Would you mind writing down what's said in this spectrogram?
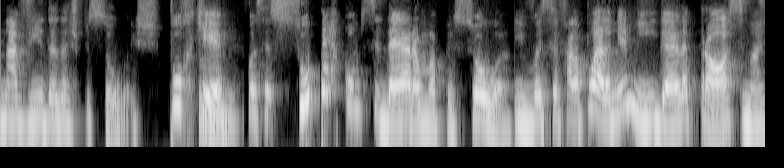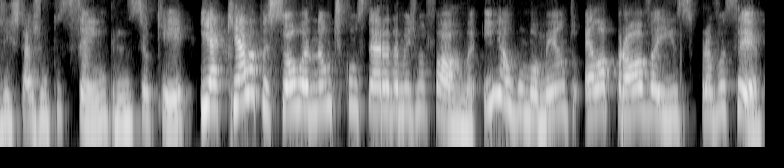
na vida das pessoas. Por quê? Uhum. Você super considera uma pessoa e você fala, pô, ela é minha amiga, ela é próxima, a gente tá junto sempre, não sei o quê. E aquela pessoa não te considera da mesma forma. Em algum momento, ela prova isso para você.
